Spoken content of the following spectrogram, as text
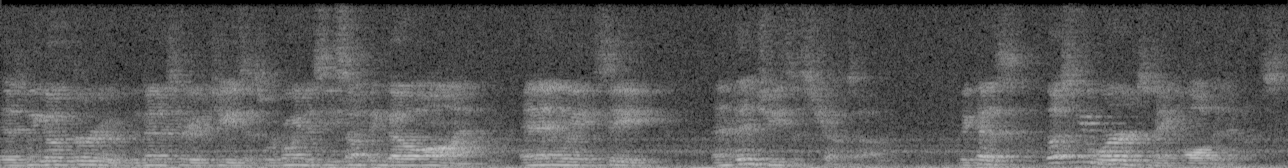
as we go through the ministry of Jesus. We're going to see something go on and then we see, and then Jesus shows up. Because those few words make all the difference.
